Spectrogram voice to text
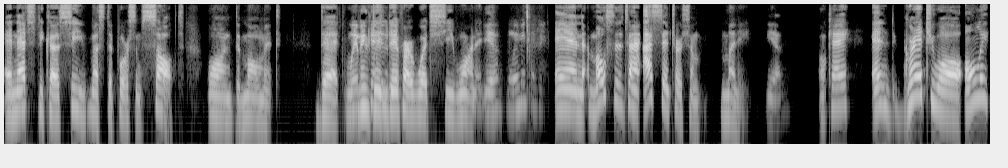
And that's because she must have poured some salt on the moment that Women do didn't give her what she wanted. yeah, women can be And most of the time I sent her some money. yeah. Okay? And grant you all only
